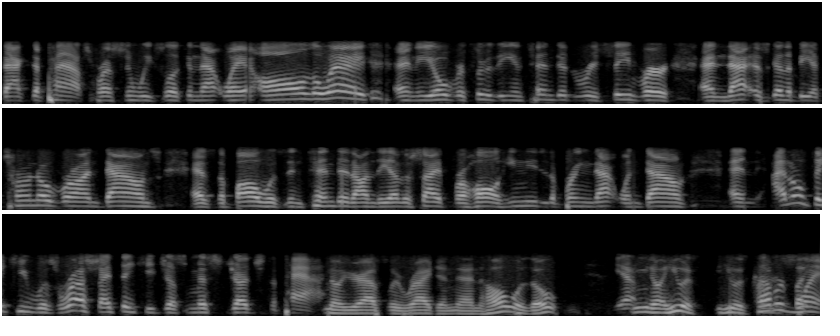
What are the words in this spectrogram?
Back to pass. Preston Weeks looking that way all the way, and he overthrew the intended receiver, and that is going to be a turnover on downs as the ball was intended on the other side for Hall. He needed to bring that one down, and I don't think he was rushed. I think he just misjudged the pass. No, you're absolutely right. And and Hall was open. Yeah. You know, he was he was covered, but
